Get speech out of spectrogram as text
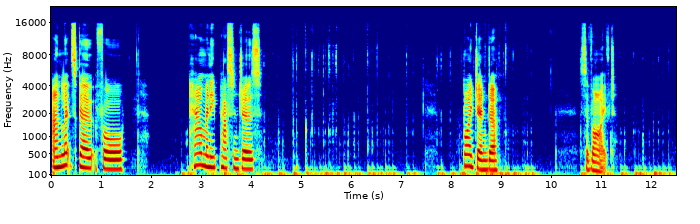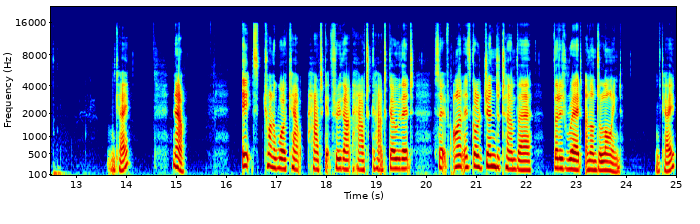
And let's go for how many passengers by gender survived. Okay. Now, it's trying to work out how to get through that, how to how to go with it. So if I, it's got a gender term there that is red and underlined. Okay.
